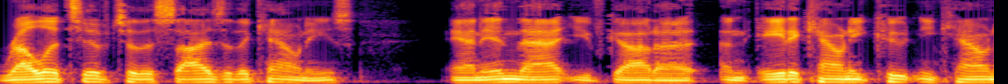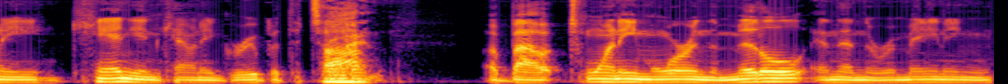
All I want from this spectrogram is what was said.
relative to the size of the counties. And in that, you've got a, an Ada County, Kootenai County, Canyon County group at the top, right. about 20 more in the middle, and then the remaining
